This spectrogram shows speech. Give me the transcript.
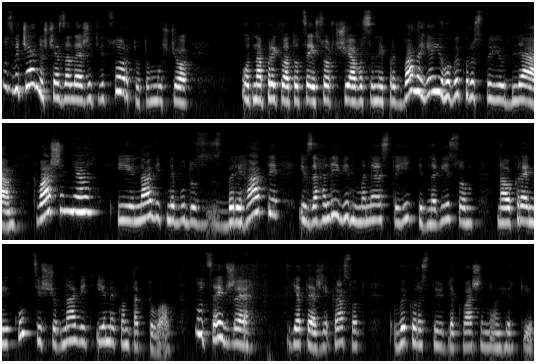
Ну, звичайно, ще залежить від сорту, тому що. От, наприклад, оцей сорт, що я восени придбала, я його використаю для квашення і навіть не буду зберігати. І взагалі він в мене стоїть під навісом на окремій купці, щоб навіть і не контактував. Ну, цей вже я теж якраз от використаю для квашення огірків.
